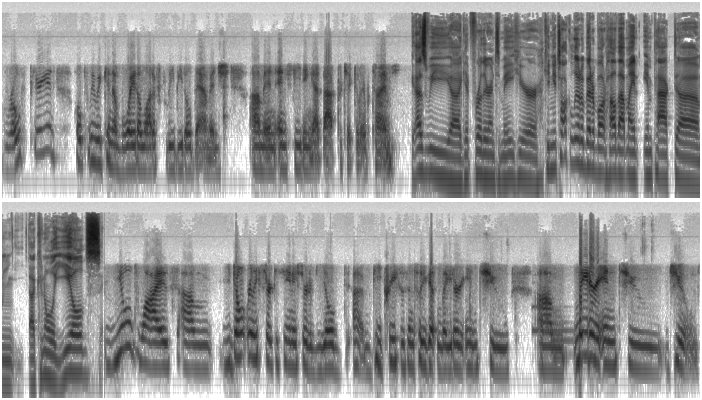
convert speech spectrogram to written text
growth period, hopefully we can avoid a lot of flea beetle damage um, and, and, feeding at that particular time. As we uh, get further into May here, can you talk a little bit about how that might impact um, uh, canola yields? Yield wise, um, you don't really start to see any sort of yield um, decreases until you get later into um, later into June.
